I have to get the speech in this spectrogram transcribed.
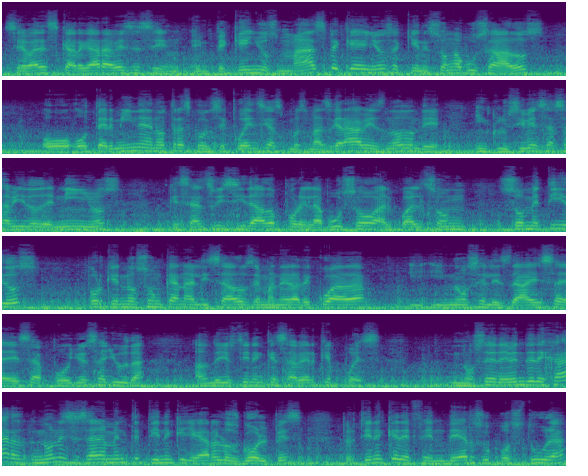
se va a descargar a veces en, pequeños más pequeños, a quienes son abusados, o, termina en otras consecuencias pues, más graves, ¿no? Donde inclusive se ha sabido de niños que se han suicidado por el abuso al cual son sometidos porque no son canalizados de manera adecuada y, no se les da ese apoyo, esa ayuda, a donde ellos tienen que saber que pues no se deben de dejar, no necesariamente tienen que llegar a los golpes, pero tienen que defender su postura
